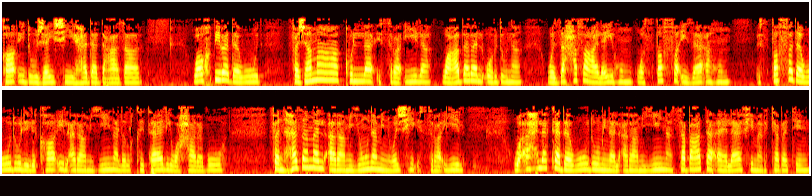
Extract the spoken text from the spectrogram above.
قائد جيش هدد عازار. وأخبر داود فجمع كل إسرائيل وعبر الأردن وزحف عليهم واصطف إزاءهم. اصطف داود للقاء الأراميين للقتال وحاربوه. فانهزم الأراميون من وجه إسرائيل. وأهلك داود من الأراميين سبعة آلاف مركبة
